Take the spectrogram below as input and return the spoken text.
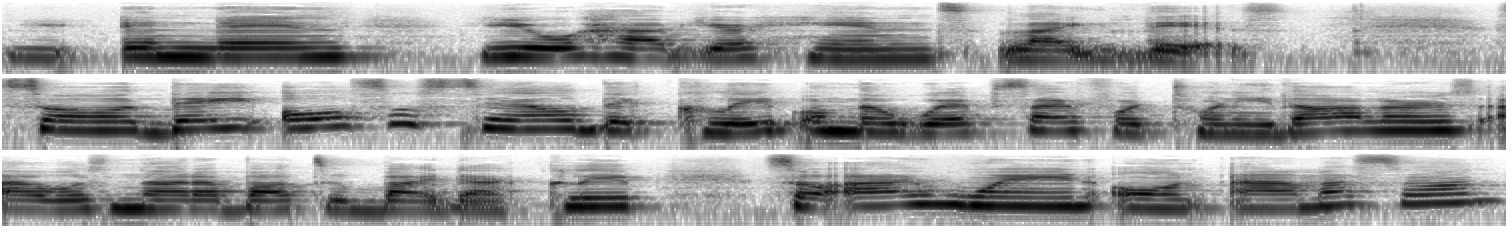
and then you have your hands like this. So they also sell the clip on the website for $20 I was not about to buy that clip. So I went on Amazon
